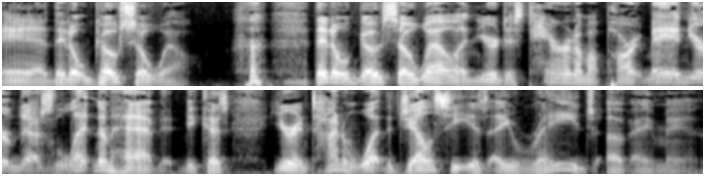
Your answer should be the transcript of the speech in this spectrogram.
and they don't go so well. they don't go so well and you're just tearing them apart. Man, you're just letting them have it because you're entitled. What? The jealousy is a rage of a man.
